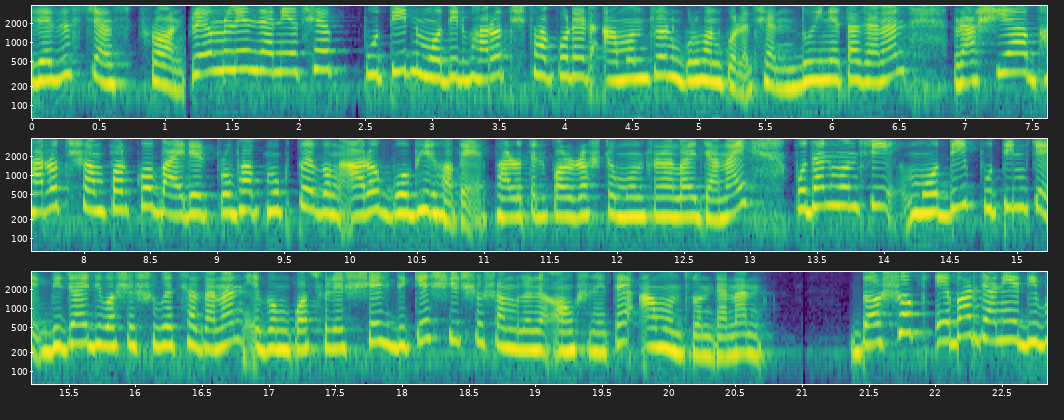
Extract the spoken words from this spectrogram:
রেজিস্ট্যান্স ফ্রন্ট ক্রেমলিন জানিয়েছে পুতিন মোদির ভারত সফরের আমন্ত্রণ গ্রহণ করেছেন। দুই নেতা জানান, রাশিয়া ভারত সম্পর্ক বাইরের প্রভাব মুক্ত এবং আরও গভীর হবে। ভারতের পররাষ্ট্র মন্ত্রণালয় জানায়, প্রধানমন্ত্রী মোদি পুতিনকে বিজয় দিবসের শুভেচ্ছা জানান এবং বছরের শেষ দিকে শীর্ষ সম্মেলনে অংশ নিতে আমন্ত্রণ জানান। দর্শক, এবার জানিয়ে দিব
